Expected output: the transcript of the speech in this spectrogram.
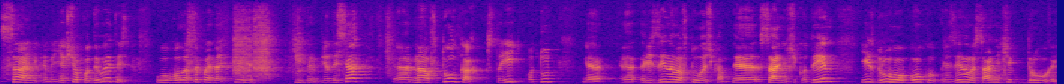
сальниками. Якщо подивитись, у велосипеда Kelis Keeper 50 е, на втулках стоїть отут е, е, резинова втулочка. Сальничок один і з другого боку резиновий сальничок другий.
